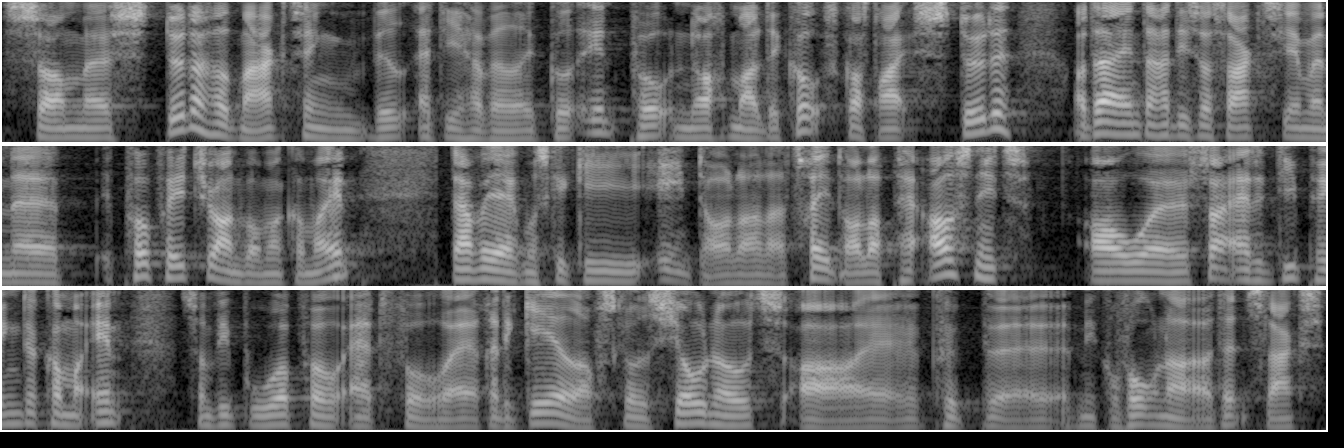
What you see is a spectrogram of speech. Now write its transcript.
som støtter Help Marketing ved, at de har været gået ind på nokmal.dk-støtte, og derinde der har de så sagt, jamen på Patreon, hvor man kommer ind, der vil jeg måske give 1 dollar eller 3 dollar per afsnit, og øh, så er det de penge, der kommer ind, som vi bruger på at få øh, redigeret og skrevet show notes og øh, købe øh, mikrofoner og den slags,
